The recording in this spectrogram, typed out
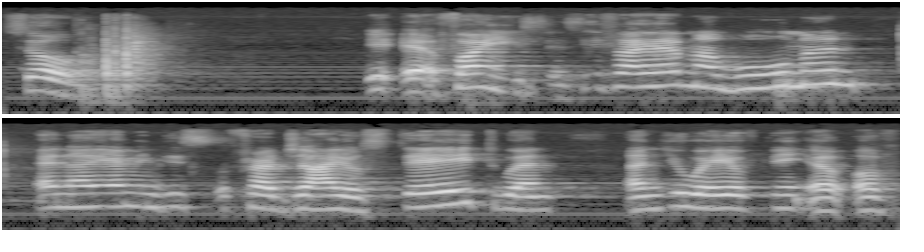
So, uh, for instance, if I am a woman and I am in this fragile state when a new way of, being, uh, of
